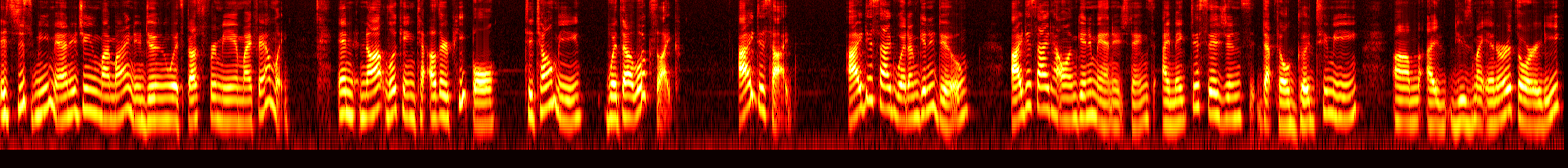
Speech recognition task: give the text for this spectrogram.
It's just me managing my mind and doing what's best for me and my family and not looking to other people to tell me what that looks like. I decide. I decide what I'm going to do. I decide how I'm going to manage things. I make decisions that feel good to me um, I use my inner authority,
